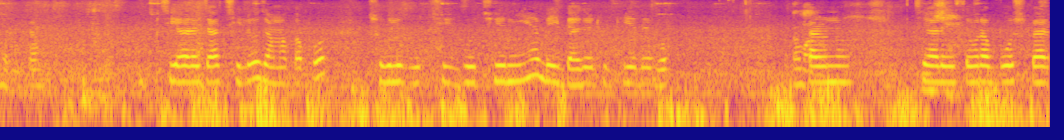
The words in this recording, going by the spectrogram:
ঘরটা। চেয়ারে যা ছিল জামা কাপড় সেগুলো গুছিয়ে গুছিয়ে নিয়ে এই ব্যাগে ঢুকিয়ে দেব। কারণ চেয়ারে এসে ওরা বসবে আর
